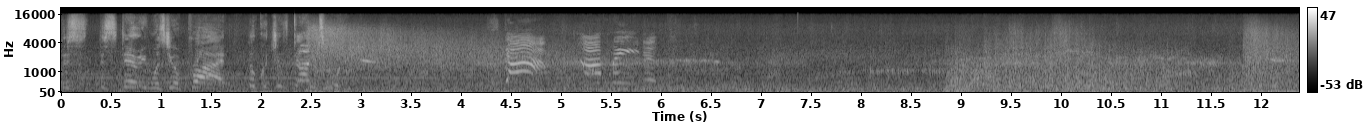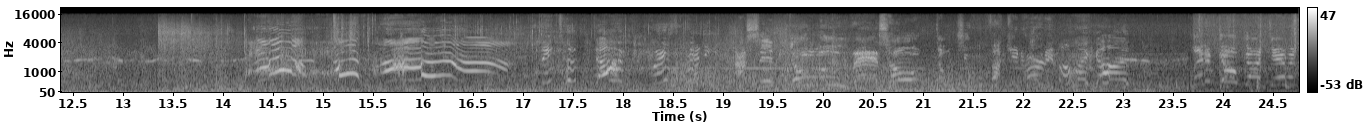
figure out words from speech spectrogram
This, this dairy was your pride. Look what you've done to it. Stop! I mean it! They took Duck! Where's Kenny? I said don't move, asshole! Don't you fucking hurt him! Oh my god! Let him go, goddammit!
